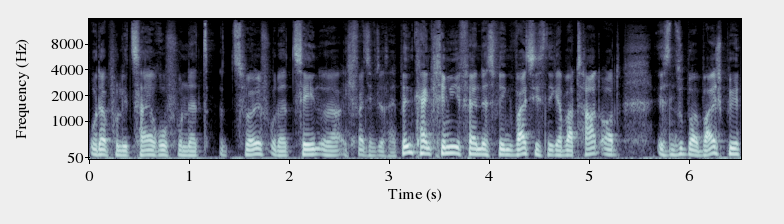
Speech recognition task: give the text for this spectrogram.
oder Polizeiruf 112 oder 10 oder ich weiß nicht, wie das heißt. Ich bin kein Krimi-Fan, deswegen weiß ich es nicht, aber Tatort ist ein super Beispiel.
